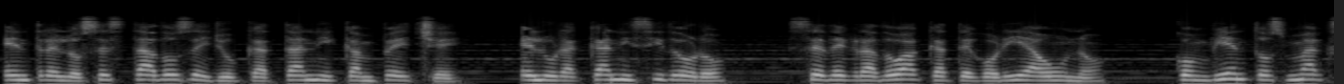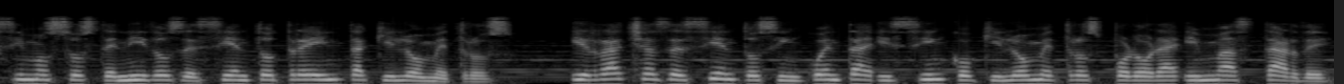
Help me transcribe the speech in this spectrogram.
entre los estados de Yucatán y Campeche, el huracán Isidoro, se degradó a categoría 1, con vientos máximos sostenidos de 130 kilómetros, y rachas de 155 kilómetros por hora y más tarde,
